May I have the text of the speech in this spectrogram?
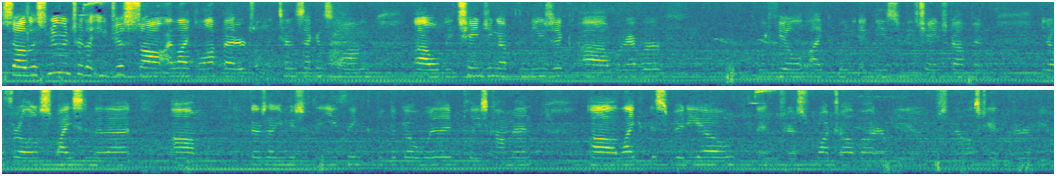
So this new intro that you just saw, I like a lot better. It's only 10 seconds long. Uh, we'll be changing up the music uh, whenever we feel like it needs to be changed up and you know, throw a little spice into that. Um, if there's any music that you think will go with it, please comment. Uh, like this video and just watch all of our videos. Now let's get into the review.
